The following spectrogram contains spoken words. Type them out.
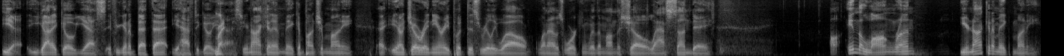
Yeah, you got to go yes. If you're going to bet that, you have to go yes. Right. You're not going to make a bunch of money. Uh, you know, Joe Rainieri put this really well when I was working with him on the show last Sunday. Uh, in the long run, you're not going to make money.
